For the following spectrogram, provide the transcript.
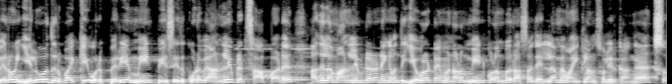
வெறும் எழுபது ரூபாய்க்கு ஒரு பெரிய மீன் பீஸ் இது கூடவே அன்லிமிட்டட் சாப்பாடு. அது இல்லாமல் அன்லிமிட்டடாக நீங்கள் வந்து எவ்வளோ டைம் வேணாலும் மீன் குழம்பு ரசம் இது எல்லாமே வாங்கிக்கலாம்னு சொல்லியிருக்காங்க. ஸோ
